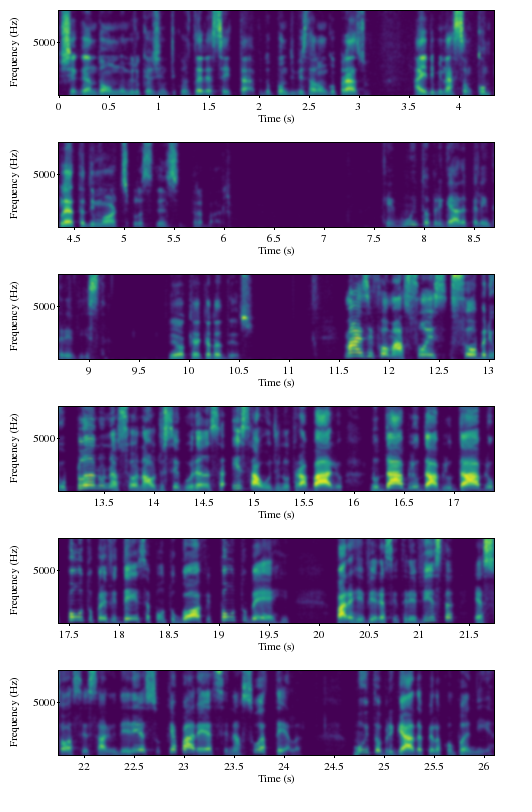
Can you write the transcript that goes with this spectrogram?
chegando a um número que a gente considera aceitável. Do ponto de vista a longo prazo, a eliminação completa de mortes por acidentes de trabalho. Okay, muito obrigada pela entrevista. Eu que agradeço. Mais informações sobre o Plano Nacional de Segurança e Saúde no Trabalho no www.previdencia.gov.br. Para rever essa entrevista, é só acessar o endereço que aparece na sua tela. Muito obrigada pela companhia.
